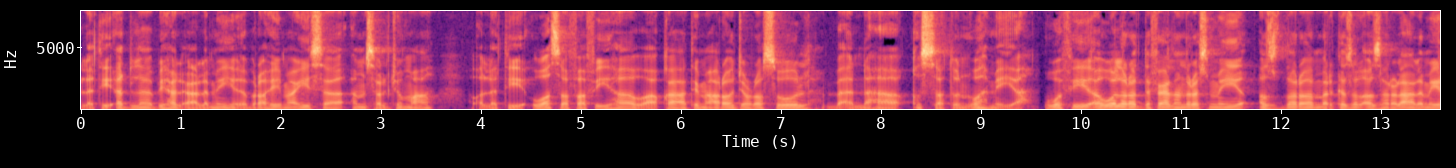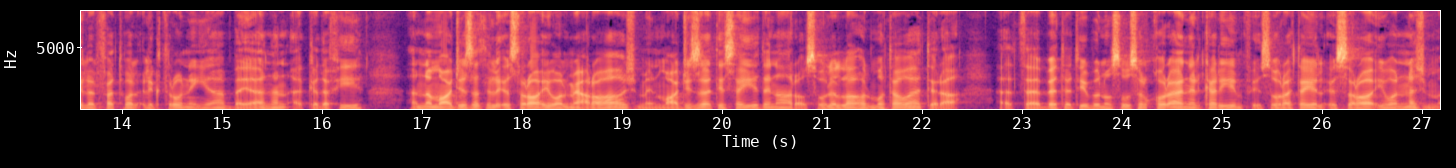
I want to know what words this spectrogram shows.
التي أدلى بها الإعلامي إبراهيم عيسى أمس الجمعة والتي وصف فيها واقعة معراج الرسول بأنها قصة وهمية. وفي أول رد فعل رسمي أصدر مركز الأزهر العالمي للفتوى الإلكترونية بيانا أكد فيه أن معجزة الإسراء والمعراج من معجزات سيدنا رسول الله المتواترة الثابتة بنصوص القرآن الكريم في سورتي الإسراء والنجم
